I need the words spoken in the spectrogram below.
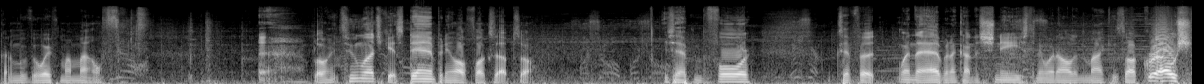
Gotta move it away from my mouth. Blowing it too much, it gets damp, and it all fucks up. So this happened before, except for when that happened, I kind of sneezed and it went all in the mic. It's all gross.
